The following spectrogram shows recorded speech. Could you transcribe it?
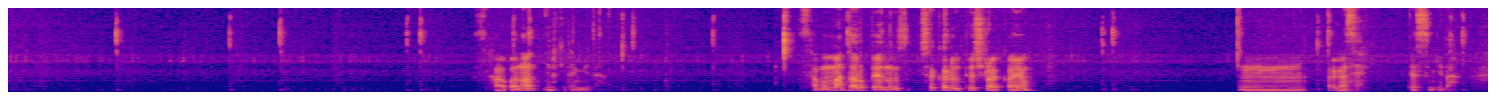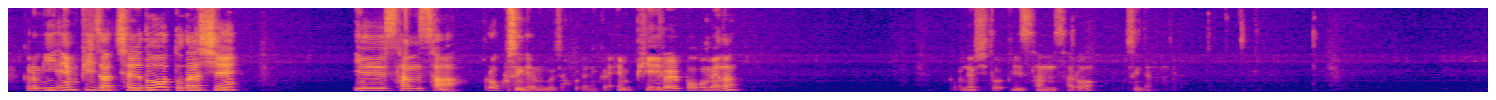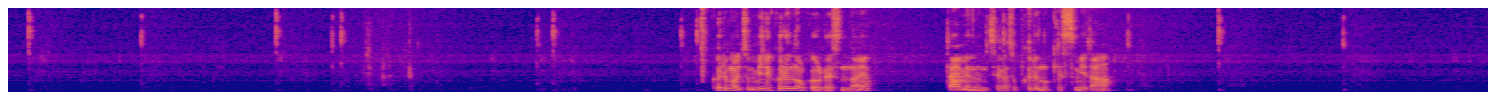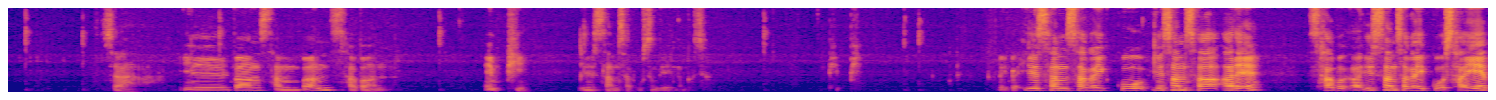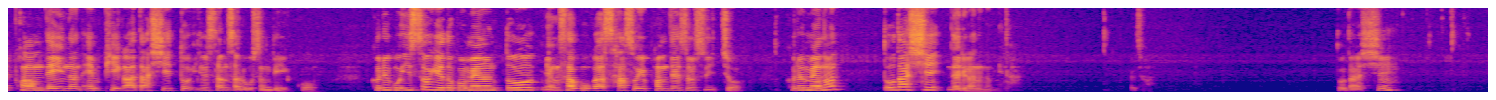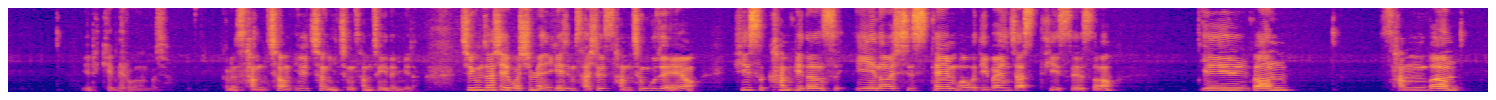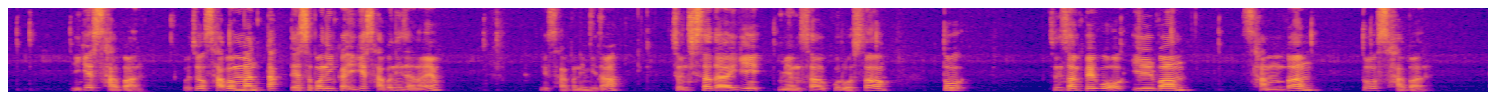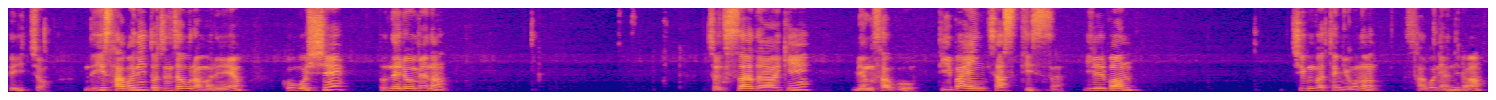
4번은 이렇게 됩니다. 4번만 따로 빼는 색깔을 표시를 할까요? 음, 빨간색 됐습니다. 그럼 이 MP 자체도 또다시 1, 3, 4로 구성이 되는 거죠. 그러니까 MP를 뽑으면은 역시도 1, 3, 4로 구성이 되는 겁니 그림을 좀 미리 그려놓을 걸 그랬었나요? 다음에는 제가 좀 그려놓겠습니다. 자, 1번, 3번, 4번 MP 1, 3, 4로 구성되어 있는 거죠. PP 그러니까 1, 3, 4가 있고 1, 3, 4 아래 4번, 아, 1, 3, 4가 있고 4에 포함되어 있는 MP가 다시 또 1, 3, 4로 구성되어 있고 그리고 이 속에도 보면은 또 명사구가 4 속에 포함되어 수 있죠. 그러면은 또 다시 내려가는 겁니다. 그죠? 또 다시 이렇게 내려오는 거죠. 그럼 3층, 1층, 2층, 3층이 됩니다. 지금 자세히 보시면 이게 지금 사실 3층 구조예요. His confidence in a system of divine justice에서 1번, 3번, 이게 4번. 그죠? 4번만 딱 떼서 보니까 이게 4번이잖아요. 이게 4번입니다. 전치사 더하기 명사 구로서 또 전산 빼고 1번, 3번, 또 4번 돼 있죠. 근데 이 4번이 또 전사구란 말이에요. 그것이 또 내려오면은 전치사 더하기 명사구 divine justice 1번 지금 같은 경우는 4번이 아니라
